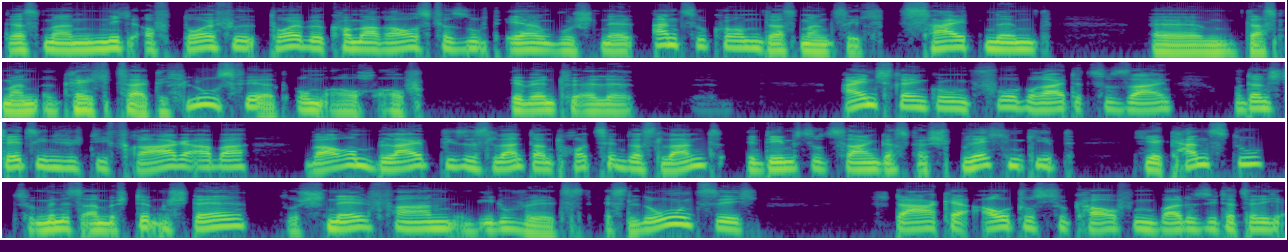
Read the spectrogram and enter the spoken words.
dass man nicht auf Teufel, Teufel komm raus versucht, irgendwo schnell anzukommen, dass man sich Zeit nimmt, ähm, dass man rechtzeitig losfährt, um auch auf eventuelle äh, Einschränkungen vorbereitet zu sein. Und dann stellt sich natürlich die Frage aber, warum bleibt dieses Land dann trotzdem das Land, in dem es sozusagen das Versprechen gibt, hier kannst du, zumindest an bestimmten Stellen, so schnell fahren, wie du willst. Es lohnt sich, starke Autos zu kaufen, weil du sie tatsächlich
